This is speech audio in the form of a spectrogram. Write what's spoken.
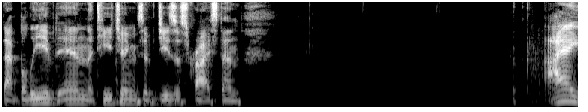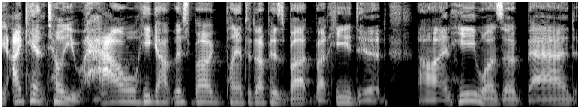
that believed in the teachings of Jesus Christ. And I I can't tell you how he got this bug planted up his butt, but he did. Uh, and he was a bad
